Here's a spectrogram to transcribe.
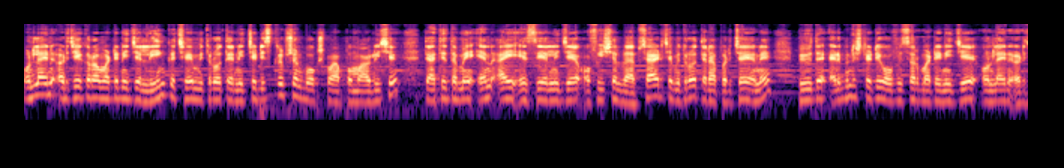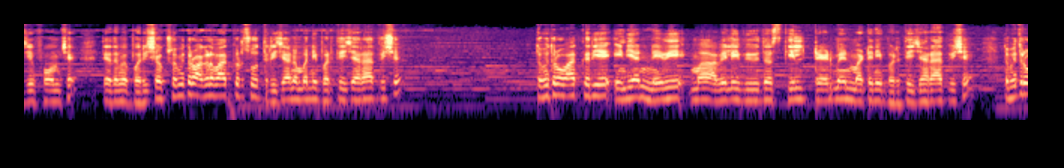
ઓનલાઈન અરજી કરવા માટેની જે લિંક છે મિત્રો, તે નીચે ડિસ્ક્રિપ્શન બોક્સમાં આપવામાં આવેલી છે. ત્યાંથી તમે એનઆઈએસીએલની જે ઓફિશિયલ વેબસાઇટ છે મિત્રો, તેના પર જઈ અને વિવિધ એડમિનિસ્ટ્રેટિવ ઓફિસર માટેની જે ઓનલાઈન અરજી ફોર્મ છે, તે તમે ભરી શકશો. મિત્રો, આગળ વાત કરશું. ત્રીજા નંબરની ભરતી જાહેરાત વિશે. તો મિત્રો વાત કરીએ ઇન્ડિયન નેવીમાં આવેલી વિવિધ સ્કિલ ટ્રેડમેન માટેની ભરતી જાહેરાત વિશે. તો મિત્રો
